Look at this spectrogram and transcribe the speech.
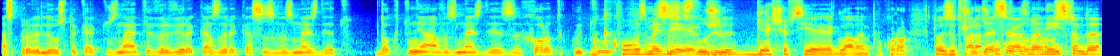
А справедливостта, както знаете, върви ръка за ръка с възмездието. Докато няма възмездие за хората, които Ма какво възмездие? са заслужили... Гешев си е главен прокурор. Той затова Рашков казва, не искам, да,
